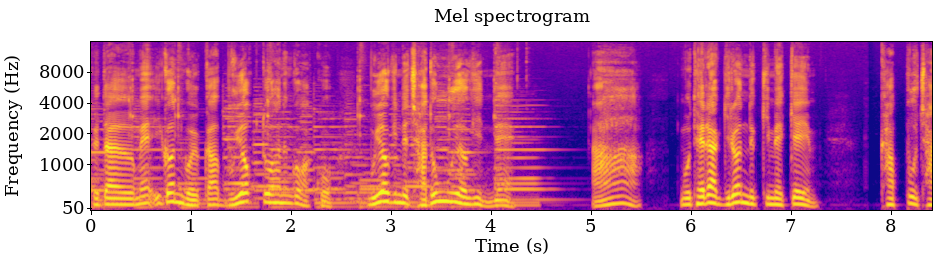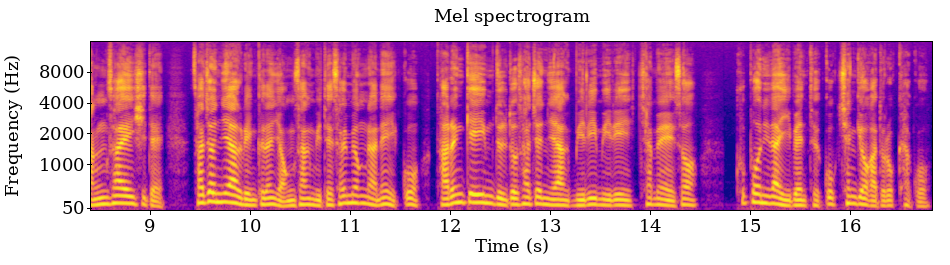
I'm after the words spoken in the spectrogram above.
그 다음에 이건 뭘까? 무역도 하는 것 같고 무역인데 자동 무역이 있네. 아, 뭐 대략 이런 느낌의 게임. 갑부 장사의 시대 사전 예약 링크는 영상 밑에 설명란에 있고 다른 게임들도 사전 예약 미리미리 참여해서 쿠폰이나 이벤트 꼭 챙겨가도록 하고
